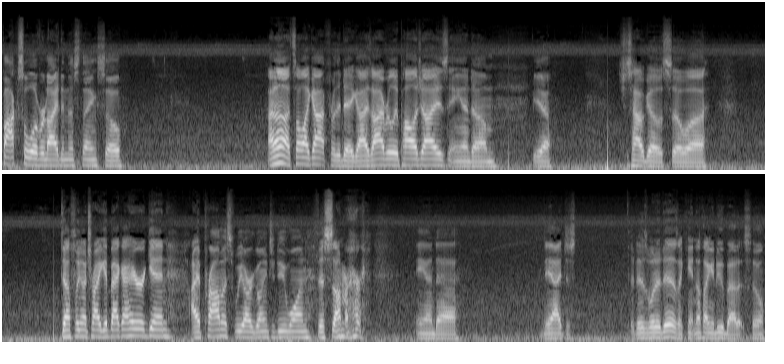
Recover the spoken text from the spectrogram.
foxhole overnight in this thing. So I don't know. That's all I got for the day, guys. I really apologize, and um, yeah, it's just how it goes. So. Uh, definitely gonna try to get back out here again. I promise we are going to do one this summer. And uh, yeah, I just, it is what it is. I can't, nothing I can do about it. So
